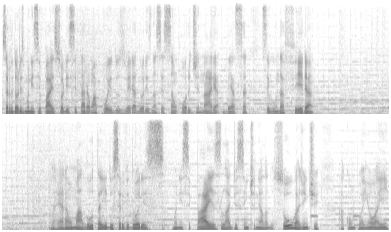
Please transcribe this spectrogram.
Servidores municipais solicitarão apoio dos vereadores na sessão ordinária dessa segunda-feira. Já era uma luta aí dos servidores municipais lá de Sentinela do Sul. A gente acompanhou aí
